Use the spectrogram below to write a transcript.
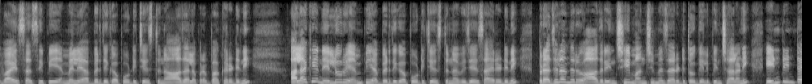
వైఎస్ఆర్సీపీ ఎమ్మెల్యే అభ్యర్థిగా పోటీ చేస్తున్న ఆదాల ప్రభాకర్ రెడ్డిని అలాగే నెల్లూరు ఎంపీ అభ్యర్థిగా పోటీ చేస్తున్న విజయసాయిరెడ్డిని ప్రజలందరూ ఆదరించి మంచి మెజారిటీతో గెలిపించాలని ఇంటింటా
